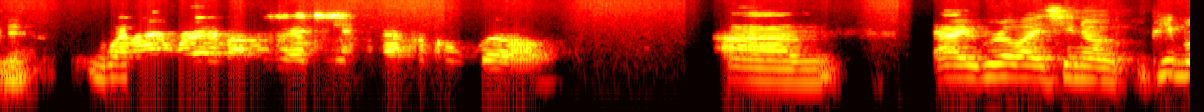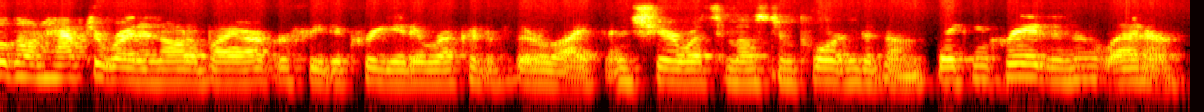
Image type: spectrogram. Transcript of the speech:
yeah. when I read about the idea of an ethical will, um, I realize, you know, people don't have to write an autobiography to create a record of their life and share what's most important to them. They can create it in a letter.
